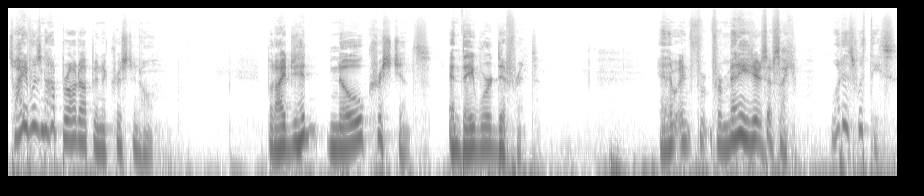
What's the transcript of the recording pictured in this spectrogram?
So I was not brought up in a Christian home. But I did know Christians, and they were different. And for, for many years, I was like, what is with these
